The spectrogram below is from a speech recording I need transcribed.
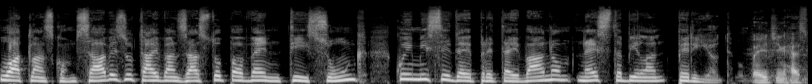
U Atlantskom savezu Tajvan zastupa Wen Ti-sung, koji misli da je pred Tajvanom nestabilan period. Beijing has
